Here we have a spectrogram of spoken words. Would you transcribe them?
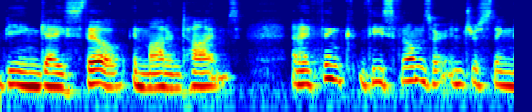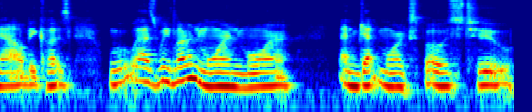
being gay still in modern times. And I think these films are interesting now because as we learn more and more and get more exposed to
